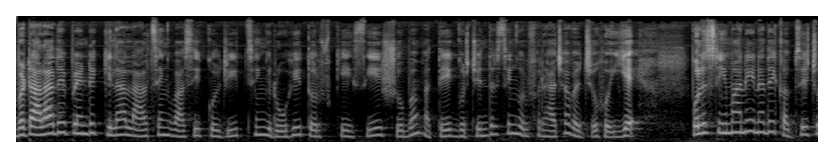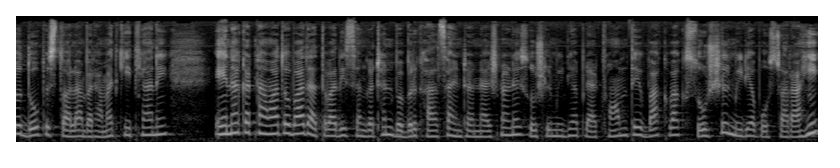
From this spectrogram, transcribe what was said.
ਬਟਾਲਾ ਦੇ ਪਿੰਡ ਕਿਲਾ ਲਾਲ ਸਿੰਘ ਵਾਸੀ ਕੁਲਜੀਤ ਸਿੰਘ ਰੋਹਿਤ ਉਰਫ ਕੇਸੀ ਸ਼ੁਭਮ ਅਤੇ ਗੁਰਜਿੰਦਰ ਸਿੰਘ ਉਰਫ ਰਾਜਾ ਵਜੋਂ ਹੋਈ ਹੈ। ਪੁਲਿਸ ਟੀਮਾਂ ਨੇ ਇਹਨਾਂ ਦੇ ਕਬਜ਼ੇ 'ਚੋਂ ਦੋ ਪਿਸਤੌਲਾਂ ਬਰਾਮਦ ਕੀਤੀਆਂ ਨੇ। ਇਹਨਾਂ ਘਟਨਾਵਾਂ ਤੋਂ ਬਾਅਦ ਅਤਵਾਦੀ ਸੰਗਠਨ ਬੱਬਰ ਖਾਲਸਾ ਇੰਟਰਨੈਸ਼ਨਲ ਨੇ ਸੋਸ਼ਲ ਮੀਡੀਆ ਪਲੇਟਫਾਰਮ ਤੇ ਵੱਖ-ਵੱਖ ਸੋਸ਼ਲ ਮੀਡੀਆ ਪੋਸਟਾਂ ਰਾਹੀਂ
